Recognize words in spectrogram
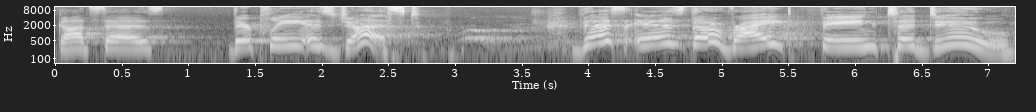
God says, Their plea is just. This is the right thing to do.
